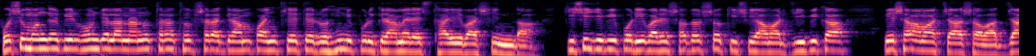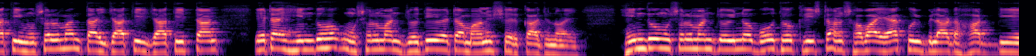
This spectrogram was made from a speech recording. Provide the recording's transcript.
পশ্চিমবঙ্গের বীরভূম জেলার নানুর থানা থুপসারা গ্রাম পঞ্চায়েতের রোহিণীপুর গ্রামের স্থায়ী বাসিন্দা, কৃষিজীবী পরিবারের সদস্য, কৃষি আমার জীবিকা, পেশা আমার চাষাবাদ, জাতি মুসলমান, তাই জাতির জাতির টান, এটা হিন্দু হোক মুসলমান, যদিও এটা মানুষের কাজ নয়। হিন্দু, মুসলমান, জৈন, বৌদ্ধ, খ্রিস্টান সবাই একই ব্লাড হাট দিয়ে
